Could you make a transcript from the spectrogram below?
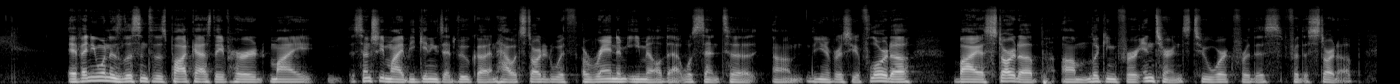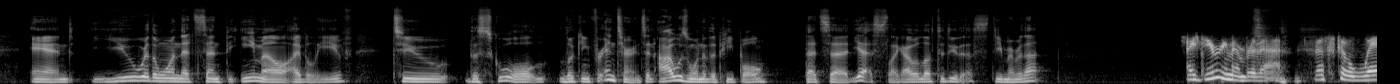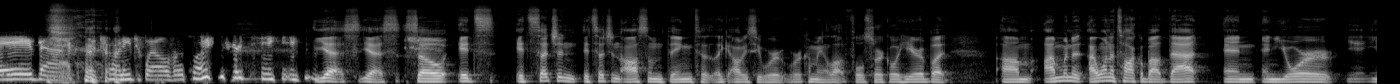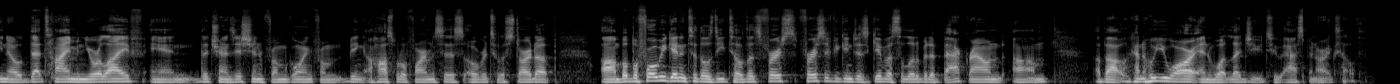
if anyone has listened to this podcast, they've heard my essentially my beginnings at VUCA and how it started with a random email that was sent to um, the University of Florida by a startup um, looking for interns to work for this for this startup. And you were the one that sent the email, I believe, to the school looking for interns. And I was one of the people that said, yes, like I would love to do this. Do you remember that? I do remember that. Let's go way back to 2012 or 2013. yes, yes. So it's it's such an it's such an awesome thing to like. Obviously, we're we're coming a lot full circle here, but um, I'm gonna I want to talk about that and and your you know that time in your life and the transition from going from being a hospital pharmacist over to a startup. Um, but before we get into those details, let's first first if you can just give us a little bit of background um, about kind of who you are and what led you to Aspen RX Health.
